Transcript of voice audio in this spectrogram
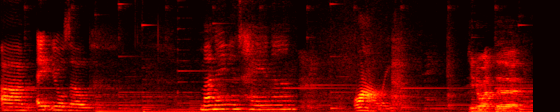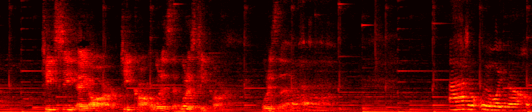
I'm eight years old. My name is Hannah Wiley. Do you know what the TCAR, T-car, what is that? What is T-car? What is that? Uh, I don't really know.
